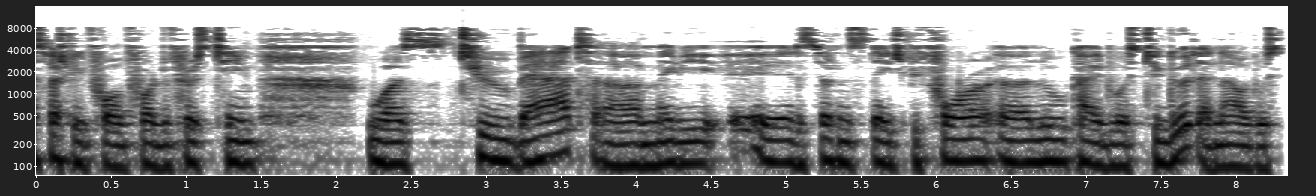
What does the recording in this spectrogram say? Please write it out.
especially for for the first team, was too bad. Uh, maybe at a certain stage before uh, Luhukay it was too good, and now it was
